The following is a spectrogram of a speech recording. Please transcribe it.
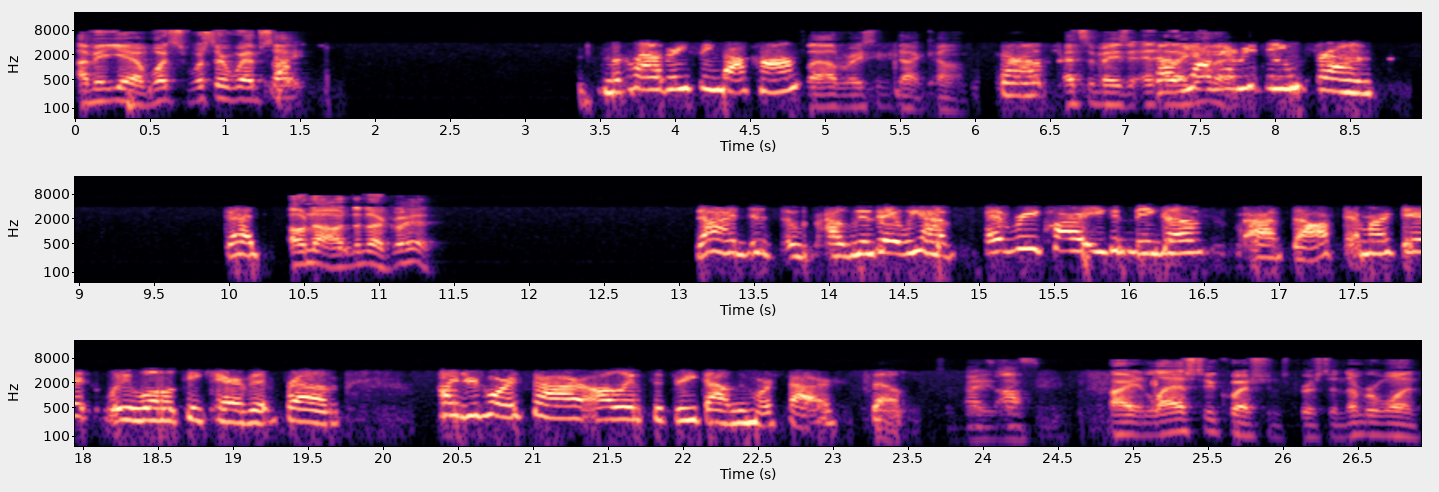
I mean, yeah. What's what's their website? McLeodRacing.com. Cloudracing.com. So, That's amazing. And, so and we I have gotta, everything from. Go ahead. oh no, no, no. Go ahead. No, I just I was gonna say we have every car you can think of at the aftermarket. We will take care of it from 100 horsepower all the way up to 3,000 horsepower. So. That's Amazing. awesome. All right, and last two questions, Krista. Number one,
